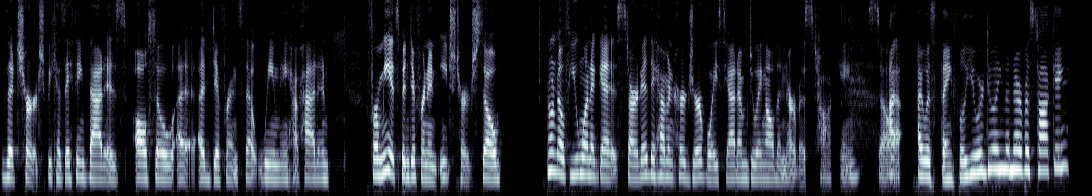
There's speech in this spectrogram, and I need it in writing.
the church because I think that is also a, a difference that we may have had. And for me, it's been different in each church. So I don't know if you want to get started. They haven't heard your voice yet. I'm doing all the nervous talking. So I, I was thankful you were doing the nervous talking.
